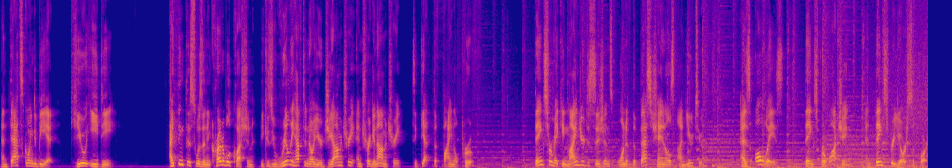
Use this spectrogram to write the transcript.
And that's going to be it, QED. I think this was an incredible question because you really have to know your geometry and trigonometry to get the final proof. Thanks for making Mind Your Decisions one of the best channels on YouTube. As always, thanks for watching and thanks for your support.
